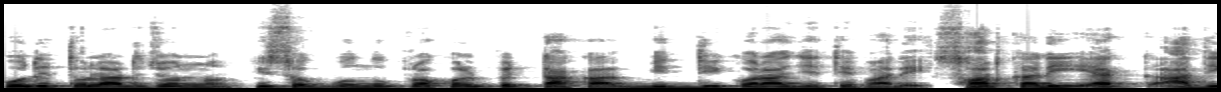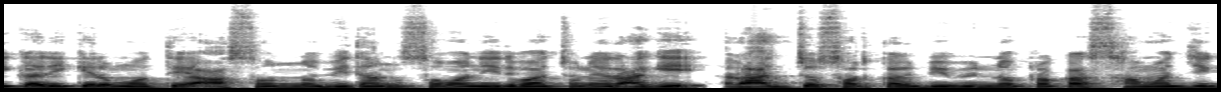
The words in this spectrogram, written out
করে তোলার জন্য কৃষক বন্ধু প্রকল্পের টাকা বৃদ্ধি করা যেতে পারে। সরকারি এক আধিকারিকের মতে, আসন্ন বিধানসভা নির্বাচনের আগে রাজ্য সরকার বিভিন্ন প্রকার সামাজিক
